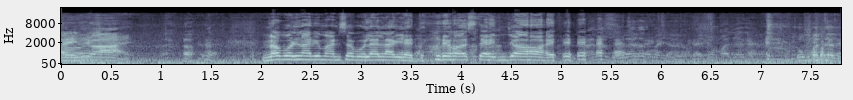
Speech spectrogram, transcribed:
एन्जॉय न बोलणारी माणसं बोलायला लागल्यात मस्त एन्जॉय खूप मजा आली.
